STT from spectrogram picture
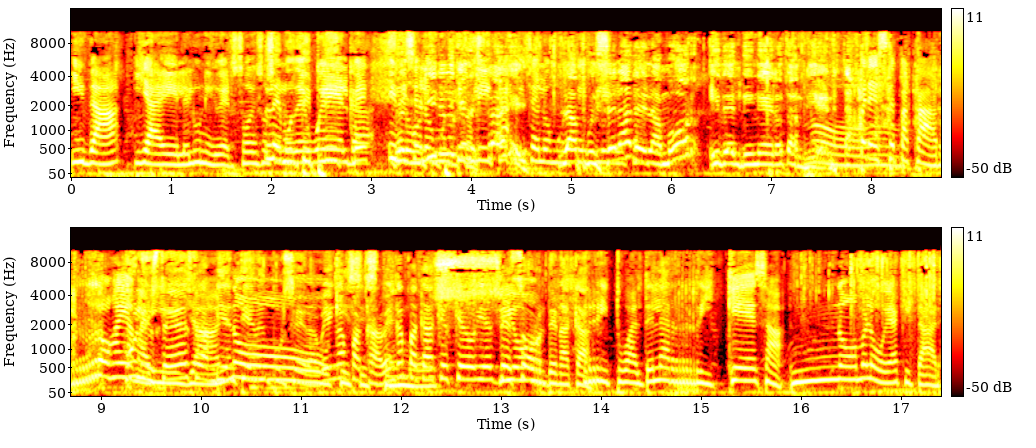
y da y a él el universo eso le se lo devuelve y, se, lo multiplica y se lo multiplica. La pulsera del amor y del dinero también. Preste para acá, roja y Uy, amarilla. Ustedes también no, tienen pulsera. Venga para acá, este venga para acá que es que hoy es desorden acá. Ritual de la riqueza, no me lo voy a quitar.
